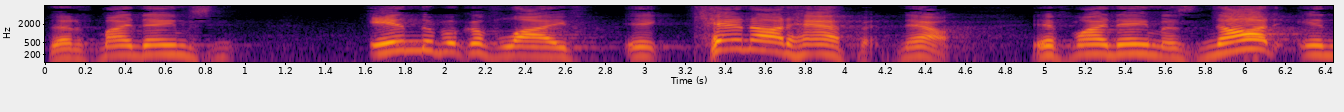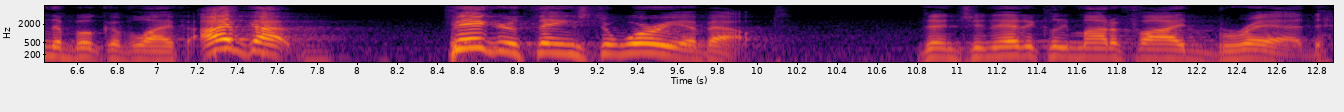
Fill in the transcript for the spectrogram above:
that if my name's in the book of life, it cannot happen. Now, if my name is not in the book of life, I've got bigger things to worry about than genetically modified bread.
